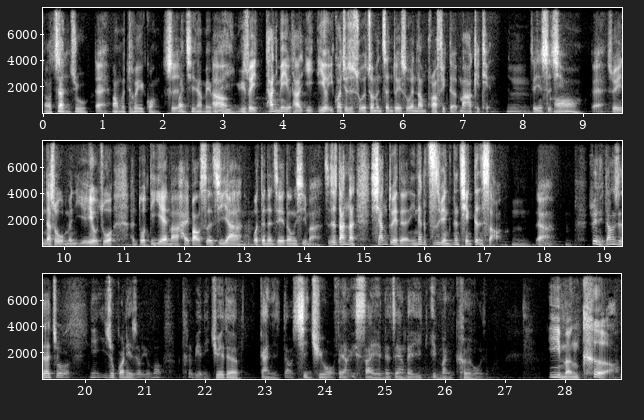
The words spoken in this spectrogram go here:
找赞助，对，帮我们推广，是，万期他没办法营运，所以它里面有它也也有一块，就是所谓专门针对所谓 non-profit 的 marketing，嗯，这件事情，哦，对，所以那时候我们也有做很多 DM 嘛，海报设计啊，或等等这些东西嘛，只是当然相对的，你那个资源那钱更少，嗯，对啊，嗯，所以你当时在做念艺术管理的时候，有没有特别你觉得感到兴趣或非常 exciting 的这样的一一门课或什么？一门课啊。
